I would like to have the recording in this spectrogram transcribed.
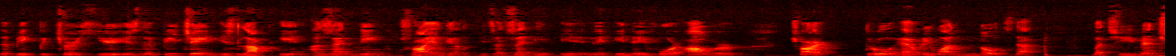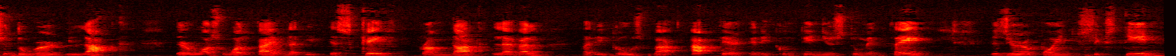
the big picture here is the VeChain is locked in ascending triangle. It's ascending in, a 4-hour chart. True, everyone notes that. But she mentioned the word locked. There was one time that it escaped from that level but it goes back up there and it continues to maintain the 0.16.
